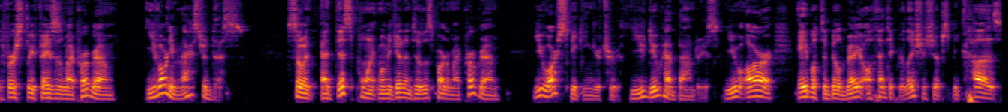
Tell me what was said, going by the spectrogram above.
the first three phases of my program, you've already mastered this. So at, this point, when we get into this part of my program, you are speaking your truth. You do have boundaries. You are able to build very authentic relationships because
